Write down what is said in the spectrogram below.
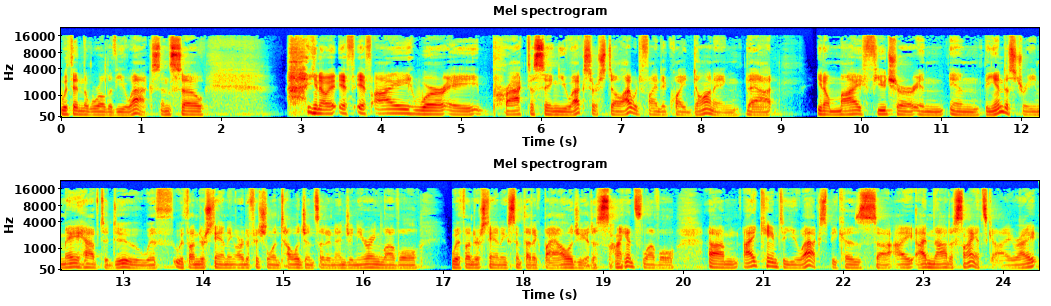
within the world of UX. And so you know, if if I were a practicing UXer still, I would find it quite daunting that you know my future in in the industry may have to do with with understanding artificial intelligence at an engineering level with understanding synthetic biology at a science level. Um, i came to ux because uh, I, i'm not a science guy right?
